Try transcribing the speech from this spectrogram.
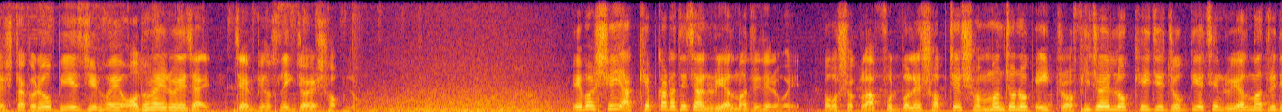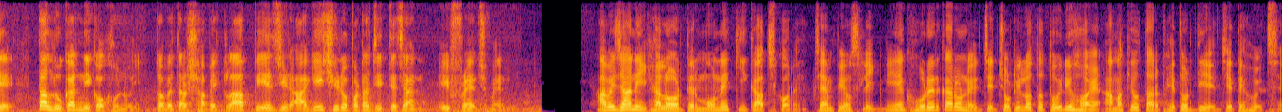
চেষ্টা করেও পিএসজির হয়ে অধরাই রয়ে যায় চ্যাম্পিয়ন্স লিগ জয়ের স্বপ্ন। এবার সেই আক্ষেপ কাটাতে চান রিয়াল মাদ্রিদের হয়ে। অবশ্য ক্লাব ফুটবলের সবচেয়ে সম্মানজনক এই ট্রফি জয়ের লক্ষ্যেই যে যোগ দিয়েছেন রিয়াল মাদ্রিদে, তা লুকাননি কখনোই। তবে তার সাবেক ক্লাব পিএসজির আগেই শিরোপাটা জিততে চান এই ফ্রেঞ্চম্যান আমি জানি খেলোয়াড়দের মনে কি কাজ করে। চ্যাম্পিয়ন্স লিগ নিয়ে ঘোরের কারণে যে জটিলতা তৈরি হয়, আমাকেও তার ভেতর দিয়ে যেতে হয়েছে।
